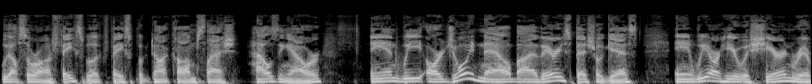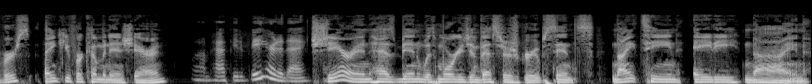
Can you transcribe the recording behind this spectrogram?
We also are on Facebook, facebook.com slash housing hour. And we are joined now by a very special guest, and we are here with Sharon Rivers. Thank you for coming in, Sharon. Well, I'm happy to be here today. Sharon has been with Mortgage Investors Group since 1989.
